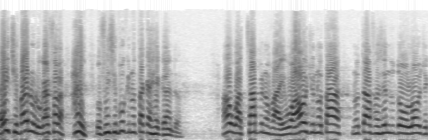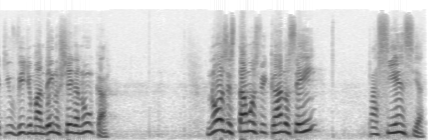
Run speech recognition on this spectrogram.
A gente vai no lugar e fala, ai, o Facebook não está carregando. Ah, o WhatsApp não vai, o áudio não está não tá fazendo download aqui, o vídeo mandei não chega nunca. Nós estamos ficando sem paciência.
